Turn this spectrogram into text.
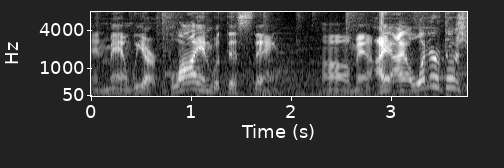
And man, we are flying with this thing. Oh, man. I, I wonder if there's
